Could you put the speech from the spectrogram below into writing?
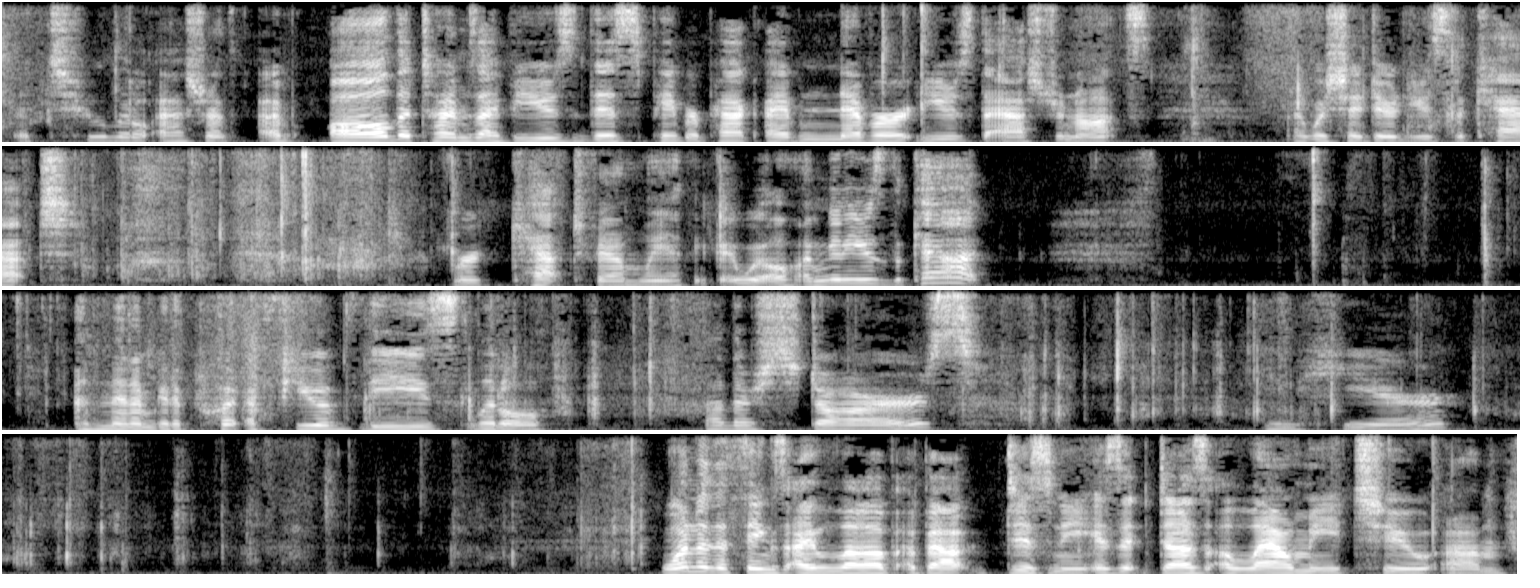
The two little astronauts. Of all the times I've used this paper pack, I have never used the astronauts. I wish I did use the cat. We're cat family. I think I will. I'm going to use the cat. And then I'm going to put a few of these little other stars in here. One of the things I love about Disney is it does allow me to um,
